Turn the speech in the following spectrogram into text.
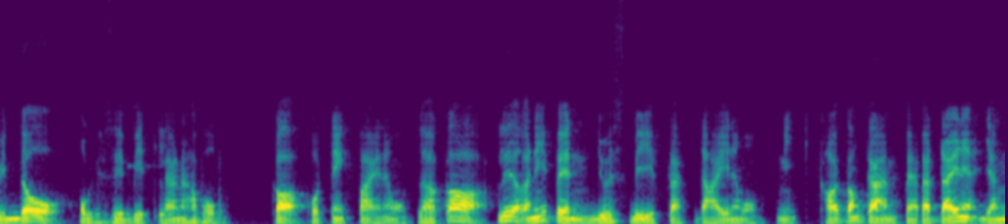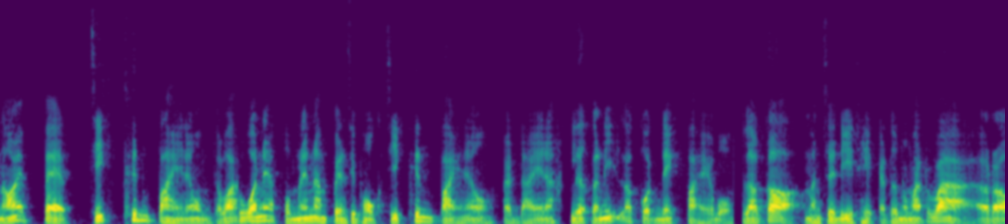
Windows 64 bit แล้วนะครับผม ก็กด next ไปนะผมแล้วก็เลือกอันนี้เป็น USB flash drive นะผมนี่เขาต้องการ8 flash drive เนี่ยอย่างน้อย8จิกขึ้นไปนะผมแต่ว่าทุกวันนี้ผมแนะนำเป็น 16จิกขึ้นไปนะผม flash drive นะเลือกอันนี้แล้วกด next ไปครับผมแล้วก็มันจะ detect อัตโนมัติว่าเรา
